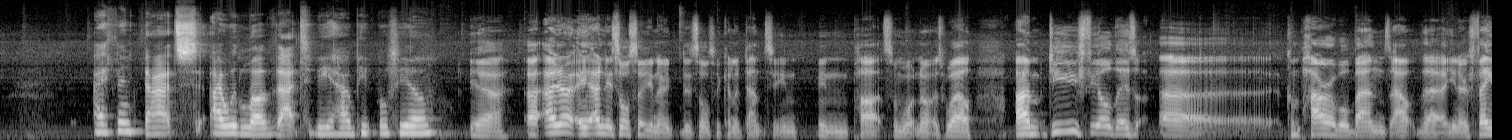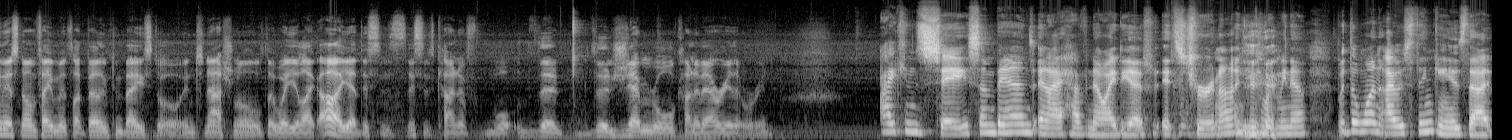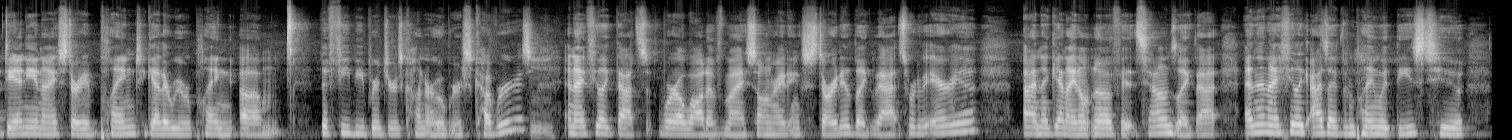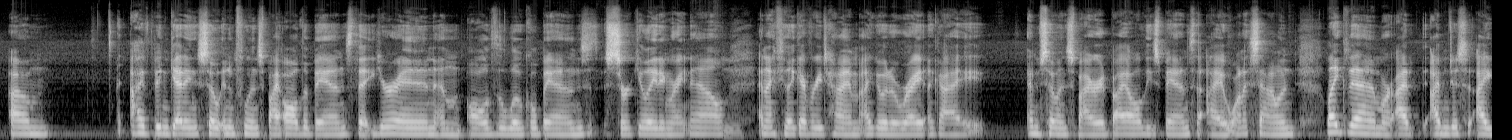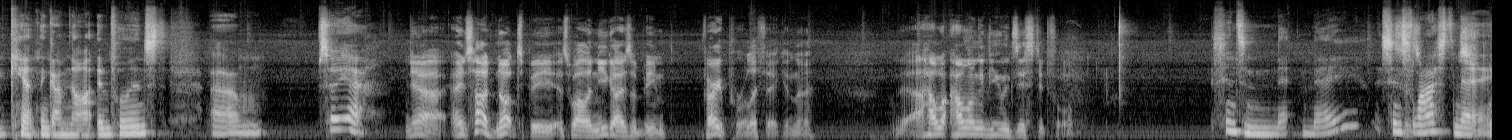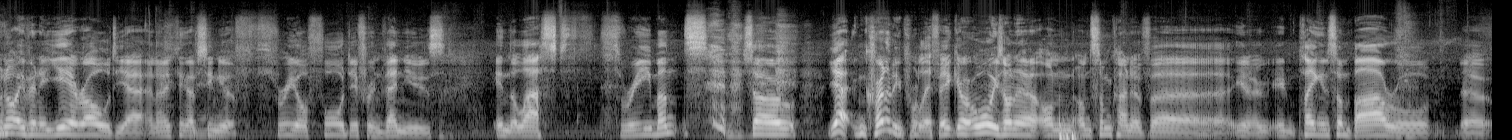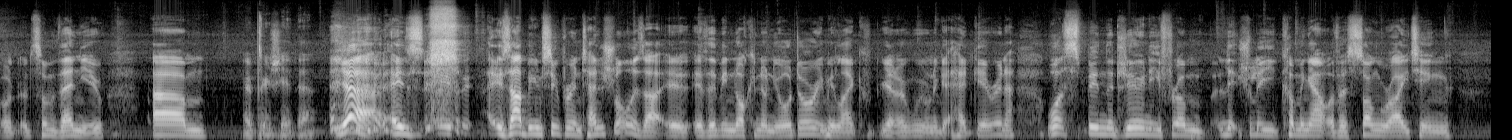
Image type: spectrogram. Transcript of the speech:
I think that's. I would love that to be how people feel. Yeah, uh, I know, and it's also you know there's also kind of dancing in parts and whatnot as well. Um, do you feel there's uh, comparable bands out there, you know, famous, non-famous, like Burlington-based or international, the way you're like, oh yeah, this is this is kind of what the the general kind of area that we're in. I can say some bands, and I have no idea if it's true or not. and You can let me know. But the one I was thinking is that Danny and I started playing together. We were playing um, the Phoebe Bridgers, Conor Oberst covers, and I feel like that's where a lot of my songwriting started, like that sort of area. And again, I don't know if it sounds like that. And then I feel like as I've been playing with these two, I've been getting so influenced by all the bands that you're in and all of the local bands circulating right now. And I feel like every time I go to write, like I am so inspired by all these bands that I want to sound like them, or I, I'm just, I can't think I'm not influenced. Um, so yeah. Yeah, and it's hard not to be as well. And you guys have been very prolific in there. How how long have you existed for? Since Ma- May? Since, last May. We're not even a year old yet, and I think I've seen you at three or four different venues in the last three months. so yeah, incredibly prolific. You're always on a on on some kind of uh, you know in, playing in some bar or uh, or some venue. Um, I appreciate that. yeah, is, is is that being super intentional? Is that if they've been knocking on your door? You mean like you know we want to get headgear in? Uh, what's been the journey from literally coming out of a songwriting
